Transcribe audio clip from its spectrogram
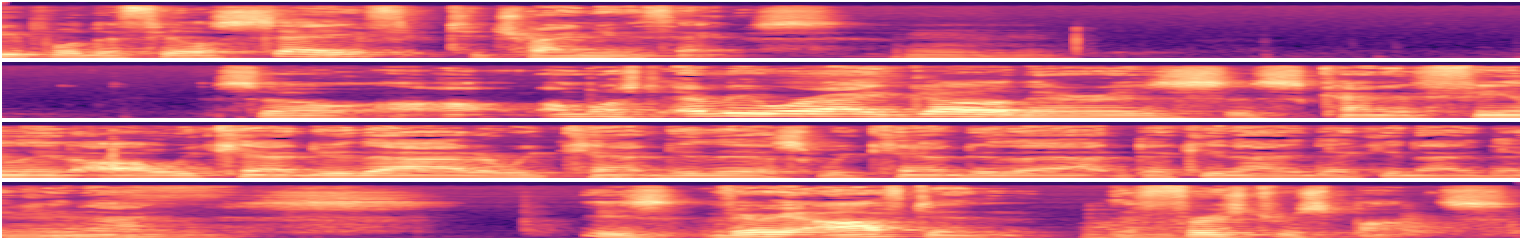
people to feel safe to try new things. So al- almost everywhere I go, there is this kind of feeling, oh, we can't do that, or we can't do this, we can't do that. Dekinai, dekinai, dekinai is very often the first response.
